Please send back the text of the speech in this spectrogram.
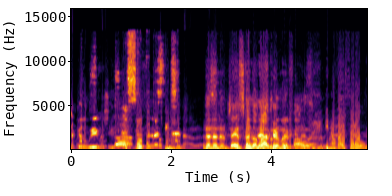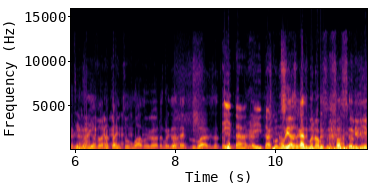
a Carolina está é só patrocinada. Não, não, não. Já é a segunda já marca é a segunda que marca, fala. E não vai ser a última. A mercadora está em todo lado agora. A mercadora está em todo lado, exatamente. Aí está, aí está a acontecer. Aliás, a Rádio Manobra, se o pessoal sabia,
